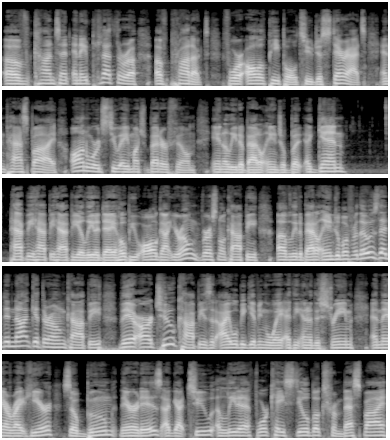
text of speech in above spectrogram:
of content and a plethora of product for all of people to just stare at and pass by onwards to a much better film in Alita Battle Angel. But again, Happy, happy, happy Alita Day. Hope you all got your own personal copy of Alita Battle Angel. But for those that did not get their own copy, there are two copies that I will be giving away at the end of the stream, and they are right here. So, boom, there it is. I've got two Alita 4K Steelbooks from Best Buy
